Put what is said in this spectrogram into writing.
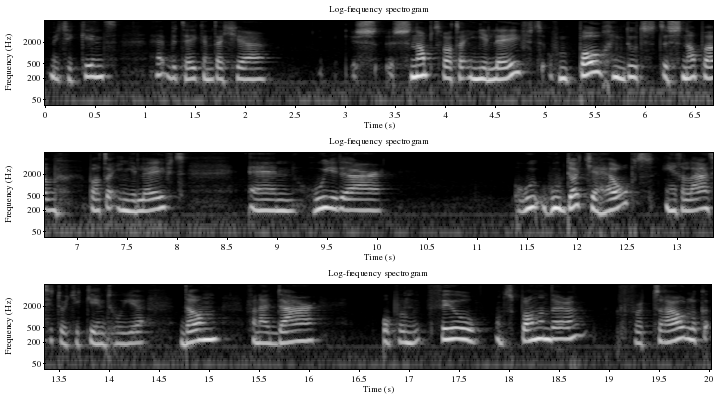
met je kind betekent dat je snapt wat er in je leeft, of een poging doet te snappen wat er in je leeft en hoe je daar, hoe, hoe dat je helpt in relatie tot je kind. Hoe je dan vanuit daar op een veel ontspannendere, vertrouwelijke,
